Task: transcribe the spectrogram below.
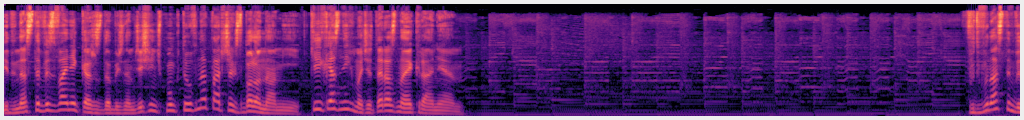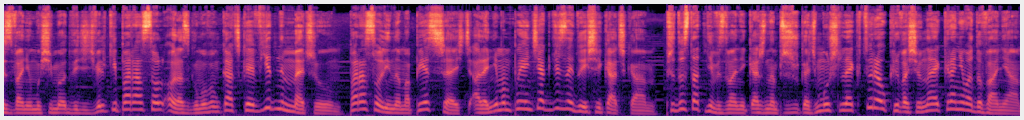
Jedenaste wyzwanie każe zdobyć nam 10 punktów na tarczach z balonami. Kilka z nich macie teraz na ekranie. W dwunastym wyzwaniu musimy odwiedzić wielki parasol oraz gumową kaczkę w jednym meczu. Parasoli na mapie jest 6, ale nie mam pojęcia gdzie znajduje się kaczka. Przedostatnie wyzwanie każe nam przeszukać muszlę, która ukrywa się na ekranie ładowania.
